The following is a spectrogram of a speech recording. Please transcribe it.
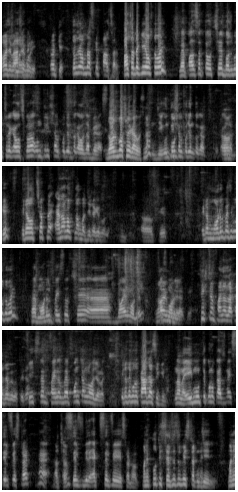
হয়ে যাবে আশা করি। ওকে চলো আমরা আজকে পালসার। পালসারটা কি অবস্থা ভাই? ভাই পালসারটা হচ্ছে দশ বছরের কাগজ করা উনত্রিশ সাল পর্যন্ত কাগজ আপডেট আছে। দশ বছরের কাগজ না? জি উনত্রিশ সাল পর্যন্ত কাগজ ওকে এটা হচ্ছে আপনার অ্যানালগ নাম্বার যেটাকে বলে। ওকে এটা মডেল পাইছে কত ভাই? হ্যাঁ মডেল প্রাইস হচ্ছে আহ, নয়ের মডেল নয়ের মডেল model। আর কি। ফিক্সড টাইম ফাইনাল রাখা যাবে কত এটা? ফিক্সড এন্ড ফাইনাল ভাই পঞ্চান্ন হাজার এটাতে কোনো কাজ আছে কিনা? না না এই মুহূর্তে কোনো কাজ নাই সেলফ স্টার্ট হ্যাঁ? আচ্ছা। সেলফ দিলে এক সেলফে স্টার্ট হবে। মানে প্রতি সেলফি সেলফি স্টার্ট নেই? জি জি। মানে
